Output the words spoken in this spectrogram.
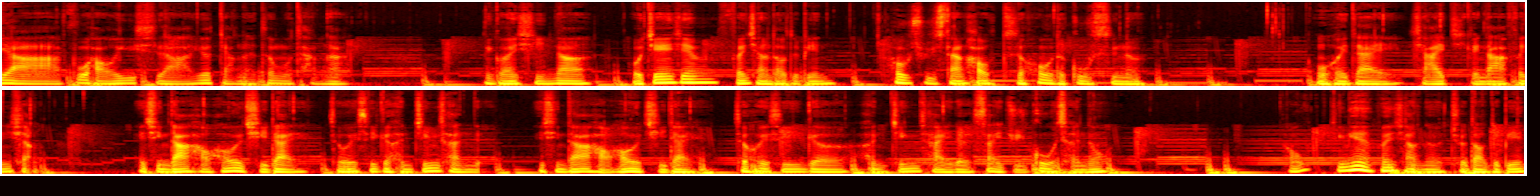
呀，不好意思啊，又讲了这么长啊。没关系，那我今天先分享到这边。后续三号之后的故事呢，我会在下一集跟大家分享。也请大家好好的期待，这会是一个很精彩的。也请大家好好的期待，这会是一个很精彩的赛局过程哦。好，今天的分享呢就到这边。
